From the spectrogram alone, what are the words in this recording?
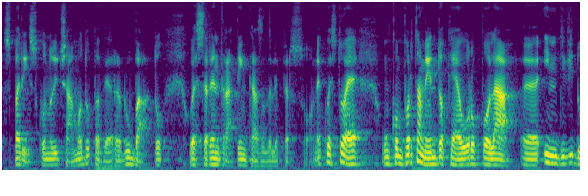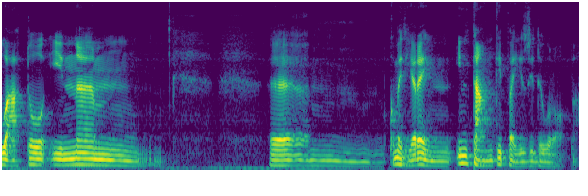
spariscono, diciamo, dopo aver rubato o essere entrati in casa delle persone. Questo è un comportamento che Europol ha eh, individuato in, um, ehm, come dire, in, in, tanti paesi d'Europa.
